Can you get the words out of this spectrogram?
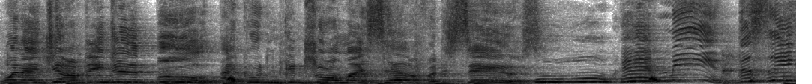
When I jumped into the pool, I couldn't control myself at the sails. Ooh, and me! The same thing!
